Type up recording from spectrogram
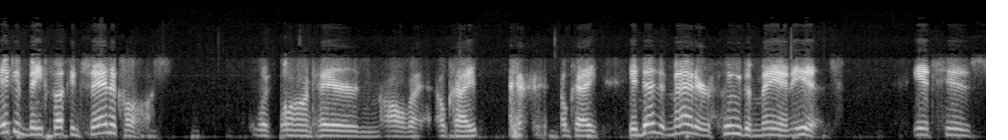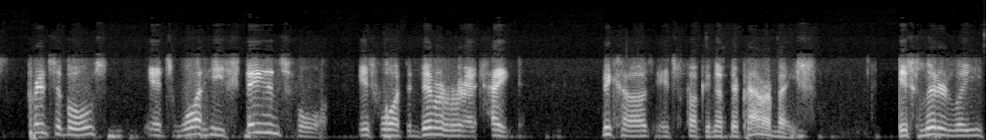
It could be fucking Santa Claus with blonde hair and all that. Okay, okay. It doesn't matter who the man is. It's his principles. It's what he stands for. It's what the Democrats hate because it's fucking up their power base. It's literally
